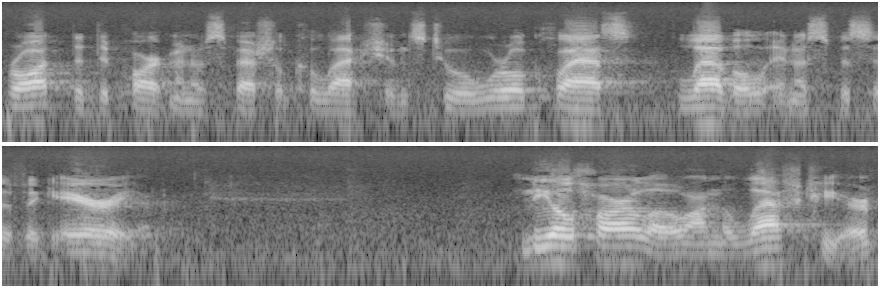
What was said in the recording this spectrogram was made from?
brought the Department of Special Collections to a world class level in a specific area. Neal Harlow, on the left here,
